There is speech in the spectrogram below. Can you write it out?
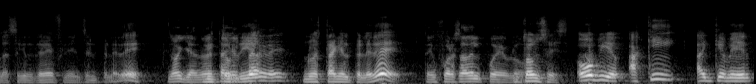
la Secretaría de Finanzas del PLD. No, ya no está en el PLD. No está en el PLD. Está en Fuerza del Pueblo. Entonces, obvio, aquí hay que ver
